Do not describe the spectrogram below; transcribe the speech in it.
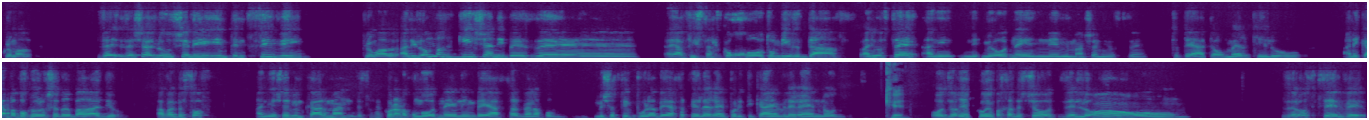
כלומר, זה, זה שהלו"ז שלי אינטנסיבי, כלומר, אני לא מרגיש שאני באיזה אפיסת כוחות או מרדף, אני עושה, אני מאוד נהנה ממה שאני עושה. אתה יודע, אתה אומר כאילו, אני קם בבוקר והולך לשדר ברדיו, אבל בסוף אני יושב עם קלמן, בסך הכל אנחנו מאוד נהנים ביחד, ואנחנו משתפים פעולה ביחד כדי לראיין פוליטיקאים ולראיין עוד, כן. עוד דברים שקורים בחדשות. זה לא, זה לא סבל.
